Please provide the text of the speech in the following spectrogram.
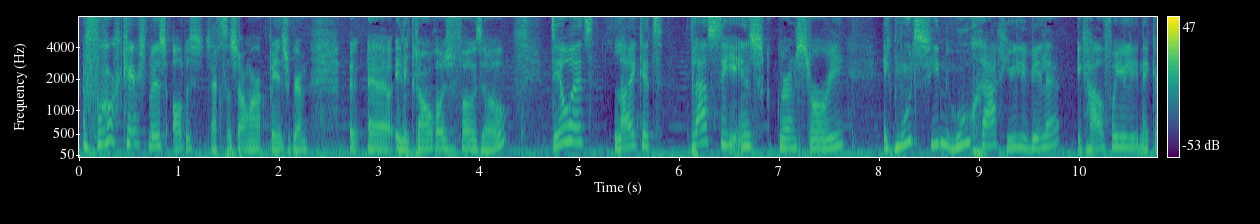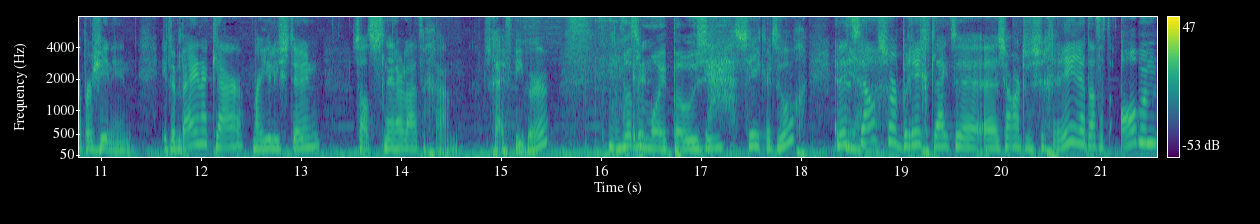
voor kerstmis, al dus zegt de zanger op Instagram, eh, eh, in een knalroze foto. Deel het, like het, plaats het in je Instagram story. Ik moet zien hoe graag jullie willen. Ik hou van jullie en ik heb er zin in. Ik ben bijna klaar, maar jullie steun zal het sneller laten gaan. Schrijft Bieber. Wat een mooie poëzie. Ja, zeker toch? En in Ja. hetzelfde soort bericht lijkt de zanger te suggereren dat het album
